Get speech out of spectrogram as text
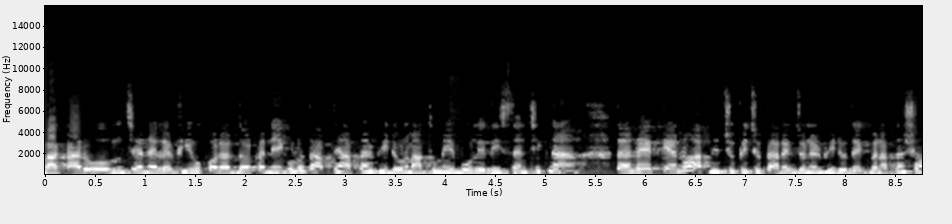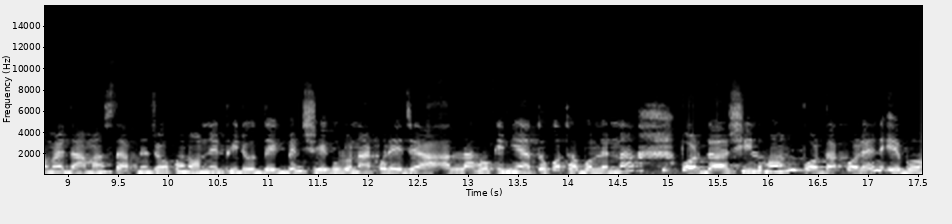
বা কারও চ্যানেলের ভিউ করার দরকার নেই, এগুলো তো আপনি আপনার ভিডিওর মাধ্যমেই বলে দিচ্ছেন ঠিক না? তাহলে কেন আপনি চুপি চুপি আরেকজনের ভিডিও দেখবেন? আপনার সময়ের দাম আছে, আপনি যখন অন্যের ভিডিও দেখবেন, সেগুলো না করে যে আল্লাহকে নিয়ে এত কথা বললেন না, পর্দাশীল হন, পর্দা করেন এবং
